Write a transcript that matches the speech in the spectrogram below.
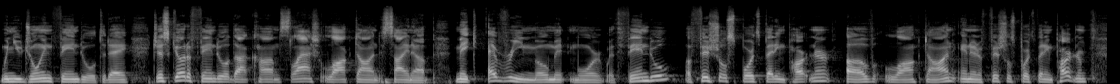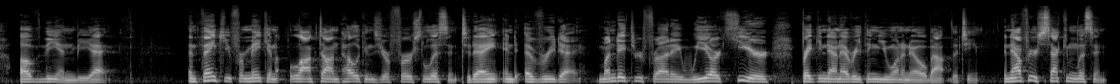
when you join FanDuel today. Just go to fanduel.com slash locked on to sign up. Make every moment more with FanDuel, official sports betting partner of Locked On and an official sports betting partner of the NBA. And thank you for making Locked On Pelicans your first listen today and every day. Monday through Friday, we are here breaking down everything you want to know about the team. And now for your second listen.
